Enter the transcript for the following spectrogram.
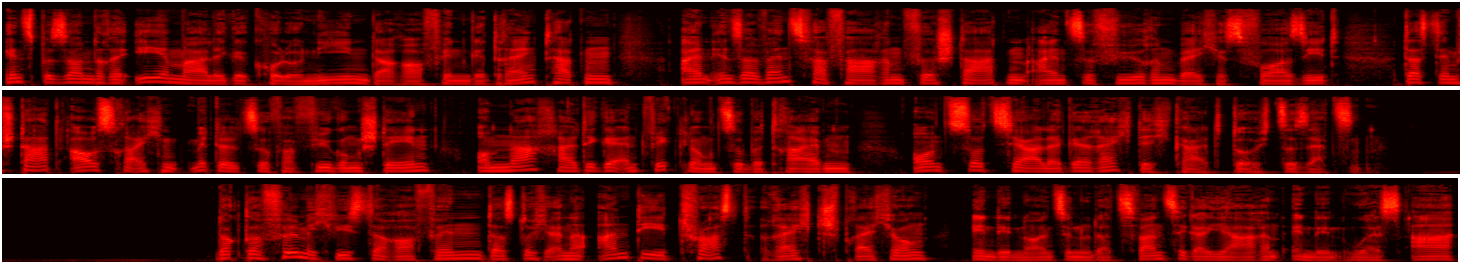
insbesondere ehemalige Kolonien, daraufhin gedrängt hatten, ein Insolvenzverfahren für Staaten einzuführen, welches vorsieht, dass dem Staat ausreichend Mittel zur Verfügung stehen, um nachhaltige Entwicklung zu betreiben und soziale Gerechtigkeit durchzusetzen Dr. Füllmich wies darauf hin, dass durch eine Antitrust-Rechtsprechung in den 1920er Jahren in den USA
